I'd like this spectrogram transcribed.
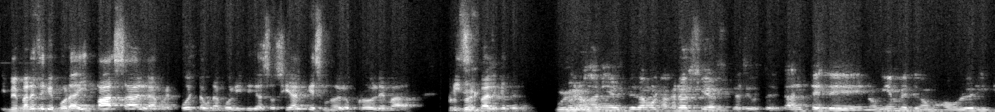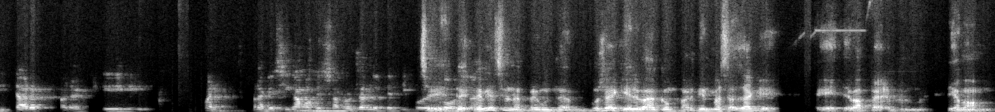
Y me parece que por ahí pasa la respuesta a una política social, que es uno de los problemas principales que tenemos. bueno, Daniel, te damos las gracias. Gracias a ustedes. Antes de noviembre te vamos a volver a invitar para que, bueno, para que sigamos desarrollando este tipo de cosas. Le, le, voy a hacer una pregunta. Vos sabés que él va a compartir más allá que, este, va, digamos,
